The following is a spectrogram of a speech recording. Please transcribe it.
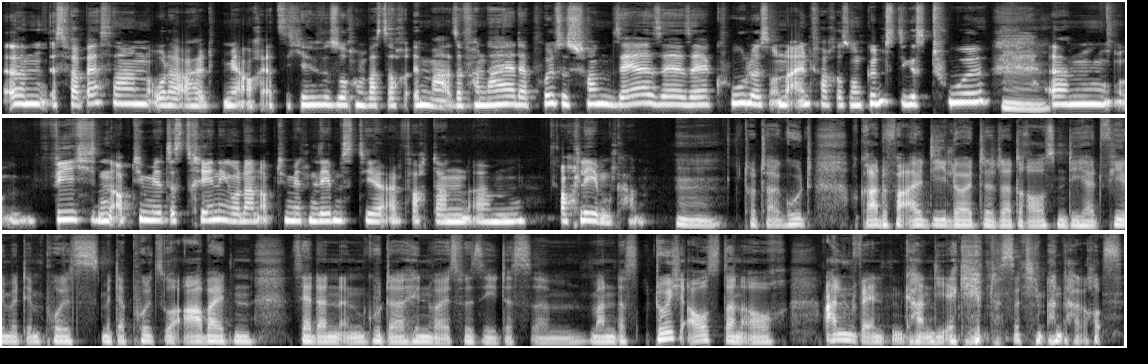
ähm, es verbessern oder halt mir auch ärztliche Hilfe suchen, was auch immer. Also von daher, der Puls ist schon sehr, sehr, sehr cooles und einfaches und günstiges Tool, mhm. ähm, wie ich ein optimiertes Training oder einen optimierten Lebensstil Lebensstil einfach dann ähm, auch leben kann. Hm, total gut. Auch gerade für all die Leute da draußen, die halt viel mit dem Puls, mit der Pulsuhr arbeiten, ist ja dann ein guter Hinweis für sie, dass ähm, man das durchaus dann auch anwenden kann, die Ergebnisse, die man daraus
